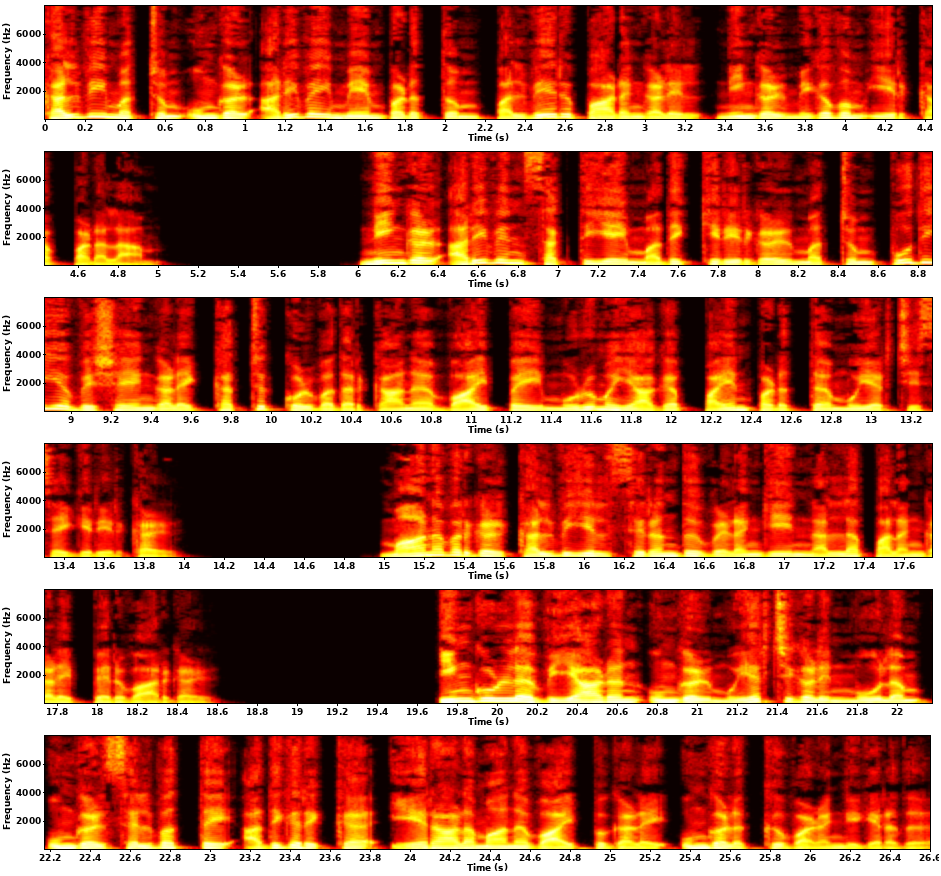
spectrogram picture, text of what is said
கல்வி மற்றும் உங்கள் அறிவை மேம்படுத்தும் பல்வேறு பாடங்களில் நீங்கள் மிகவும் ஈர்க்கப்படலாம். நீங்கள் அறிவின் சக்தியை மதிக்கிறீர்கள் மற்றும் புதிய விஷயங்களைக் கற்றுக்கொள்வதற்கான வாய்ப்பை முழுமையாகப் பயன்படுத்த முயற்சி செய்கிறீர்கள். மாணவர்கள் கல்வியில் சிறந்து விளங்கி நல்ல பலங்களைப் பெறுவார்கள். இங்குள்ள வியாழன் உங்கள் முயற்சிகளின் மூலம் உங்கள் செல்வத்தை அதிகரிக்க ஏராளமான வாய்ப்புகளை உங்களுக்கு வழங்குகிறது.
